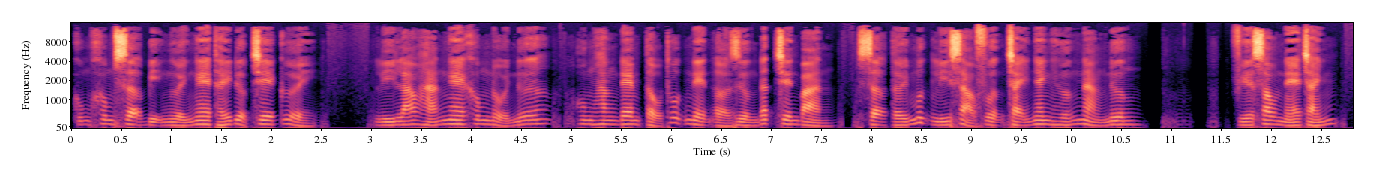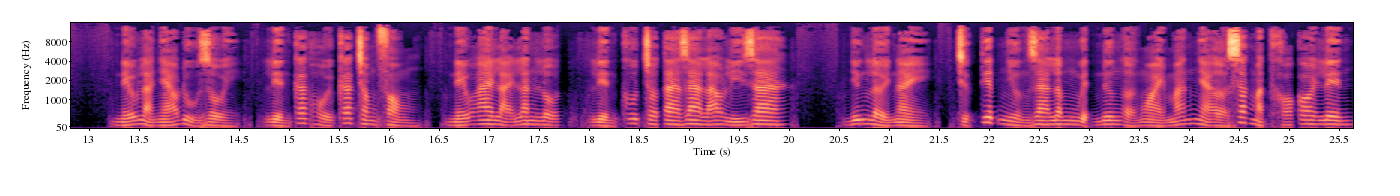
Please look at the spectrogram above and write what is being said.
cũng không sợ bị người nghe thấy được chê cười. Lý Lão Hán nghe không nổi nữa, hung hăng đem tẩu thuốc nện ở giường đất trên bàn, sợ tới mức Lý Xảo Phượng chạy nhanh hướng nàng nương. Phía sau né tránh, nếu là nháo đủ rồi, liền các hồi các trong phòng, nếu ai lại lăn lộn, liền cút cho ta ra lão Lý ra. Những lời này, trực tiếp nhường ra Lâm Nguyệt Nương ở ngoài mãn nhà ở sắc mặt khó coi lên.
